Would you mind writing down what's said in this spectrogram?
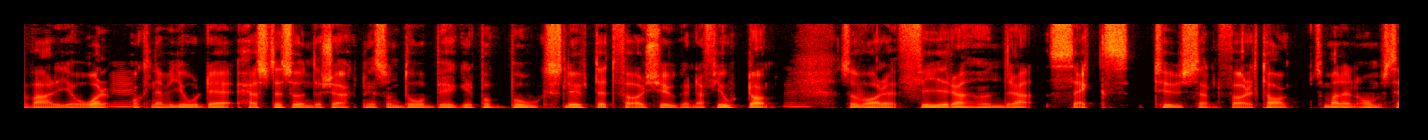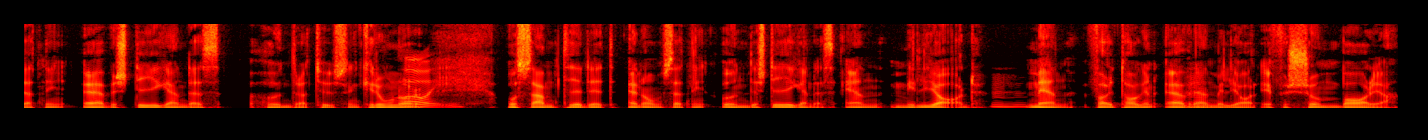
varje år Mm. och när vi gjorde höstens undersökning som då bygger på bokslutet för 2014 Mm. så var det 406 000 företag som hade en omsättning överstigandes 100 000 kronor Oj. och samtidigt en omsättning understigandes en miljard. Mm. Men företagen över en Mm. miljard är försumbara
